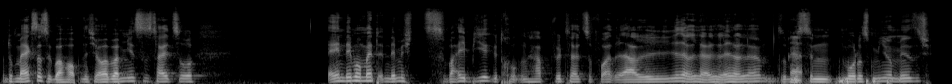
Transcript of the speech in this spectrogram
Und du merkst das überhaupt nicht. Aber bei mir ist es halt so, in dem Moment, in dem ich zwei Bier getrunken habe, wird es halt sofort so ein bisschen ja. Modus Mio-mäßig.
